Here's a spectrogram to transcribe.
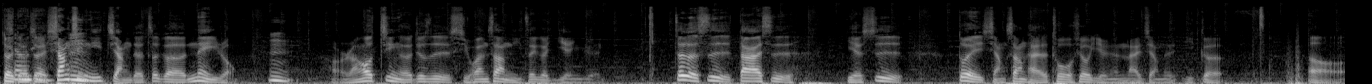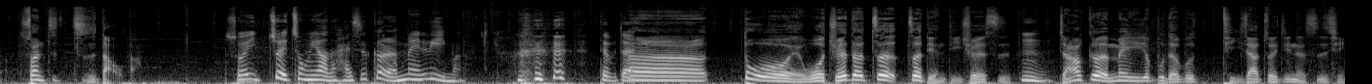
对对对，相信嗯相信你讲的这个内容，嗯好，然后进而就是喜欢上你这个演员，这个是大概是也是对想上台的脱口秀演员来讲的一个呃，算是指导吧。所以最重要的还是个人魅力嘛，对不对？呃，对，我觉得这这点的确是。嗯。讲到个人魅力，就不得不提一下最近的事情，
